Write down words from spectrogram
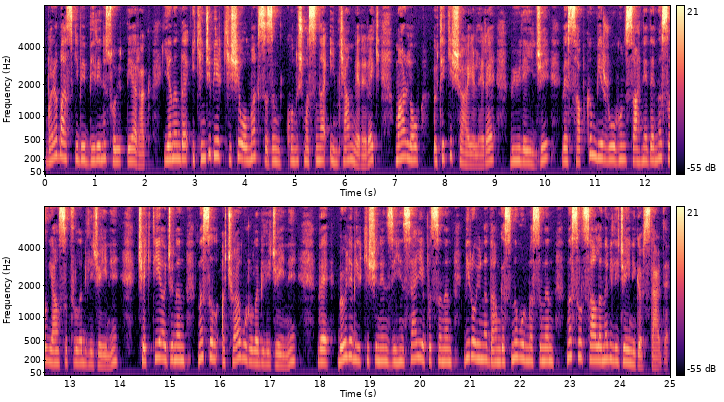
Barabas gibi birini soyutlayarak yanında ikinci bir kişi olmaksızın konuşmasına imkan vererek Marlowe öteki şairlere büyüleyici ve sapkın bir ruhun sahnede nasıl yansıtılabileceğini, çektiği acının nasıl açığa vurulabileceğini ve böyle bir kişinin zihinsel yapısının bir oyuna damgasını vurmasının nasıl sağlanabileceğini gösterdi.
